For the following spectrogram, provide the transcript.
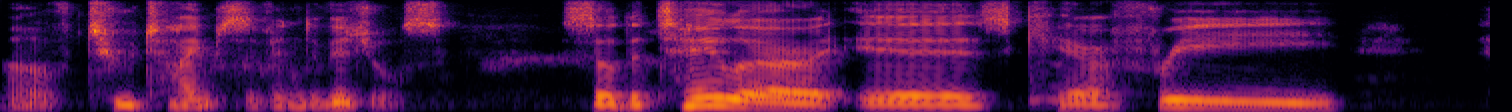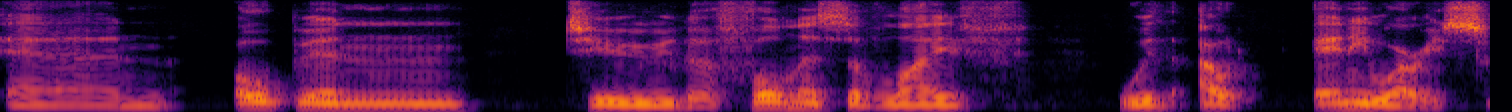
of two types of individuals. So the tailor is carefree and open to the fullness of life without any worries.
